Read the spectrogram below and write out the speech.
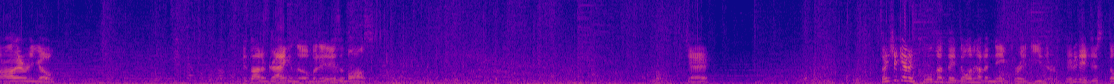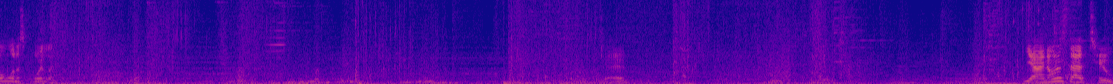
Oh, there we go. It's not a dragon though, but it is a boss. Okay. It's actually kind of cool that they don't have a name for it either. Maybe they just don't want to spoil it. Okay. Yeah, I noticed that too.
